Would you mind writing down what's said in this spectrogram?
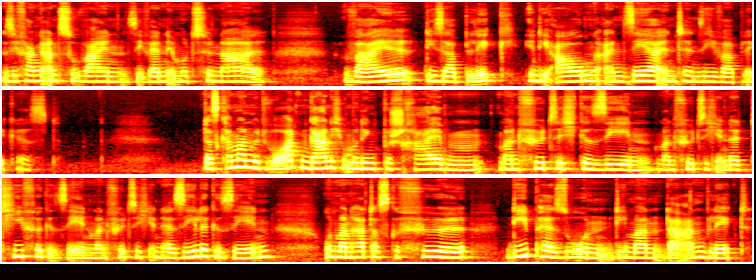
Sie fangen an zu weinen, sie werden emotional, weil dieser Blick in die Augen ein sehr intensiver Blick ist. Das kann man mit Worten gar nicht unbedingt beschreiben. Man fühlt sich gesehen, man fühlt sich in der Tiefe gesehen, man fühlt sich in der Seele gesehen und man hat das Gefühl, die Person, die man da anblickt,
